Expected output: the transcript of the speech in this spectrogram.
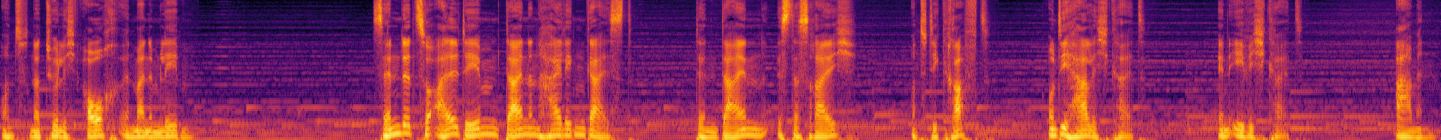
Und natürlich auch in meinem Leben. Sende zu all dem deinen Heiligen Geist, denn dein ist das Reich und die Kraft und die Herrlichkeit in Ewigkeit. Amen.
